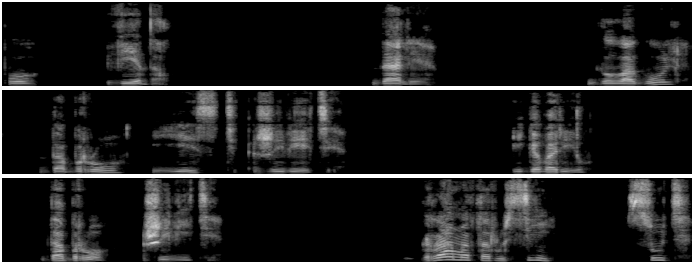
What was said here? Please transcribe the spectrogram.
поведал. Далее. Глаголь добро есть живете. И говорил, добро живите. Грамота Руси — суть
